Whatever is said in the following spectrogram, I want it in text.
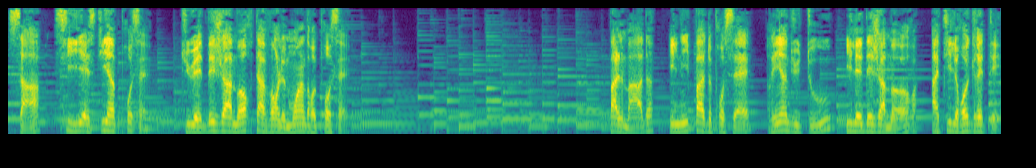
Ça, si est un procès. Tu es déjà morte avant le moindre procès. Palmade, il n'y a pas de procès, rien du tout, il est déjà mort, a-t-il regretté.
